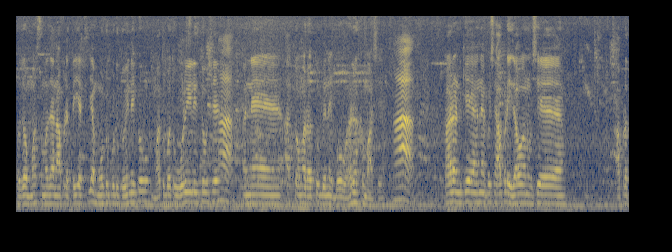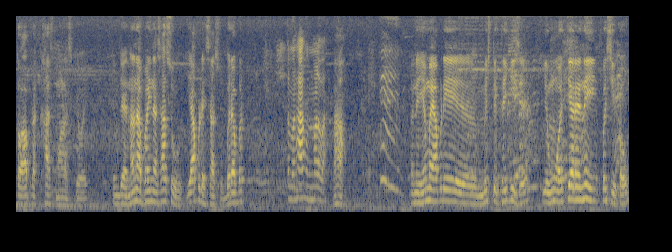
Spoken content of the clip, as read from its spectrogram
તો જો મસ્ત મજાને આપણે તૈયાર થઈ ગયા. મોઢું મોઢું ધોઈ નાખ્યું. માથું બધું ઓળી લીધું છે. અને આ તો અમારા અતુબેન બહુ હરખમાં છે. હા. કારણ કે અને પછી આપણે જવાનું છે આપણે તો આપણા ખાસ માણસ કહેવાય. કેમ કે નાના ભાઈના સાસુ એ આપણે સાસુ બરાબર? તમારે હા હું મળવા. હા. અને એમાંય આપણી મિસ્ટેક થઈ ગઈ છે. એ હું અત્યારે નહીં પછી કહું.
